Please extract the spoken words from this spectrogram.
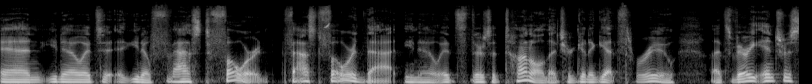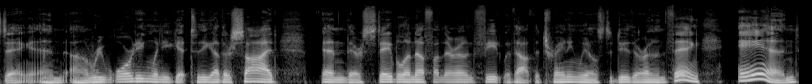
and you know it's uh, you know fast forward fast forward that you know it's there's a tunnel that you're going to get through that's very interesting and uh, rewarding when you get to the other side. And they're stable enough on their own feet without the training wheels to do their own thing. And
